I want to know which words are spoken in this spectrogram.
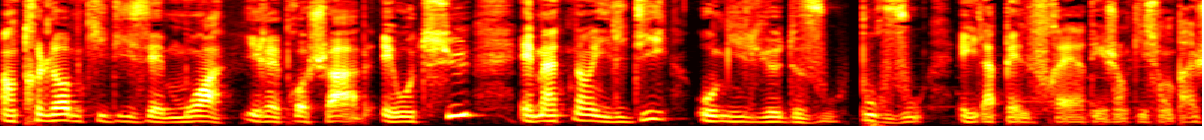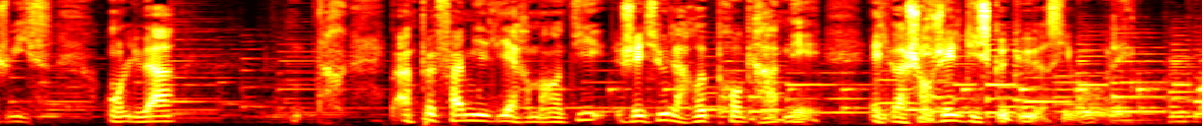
entre l'homme qui disait moi irréprochable et au-dessus, et maintenant il dit au milieu de vous, pour vous, et il appelle frère des gens qui sont pas juifs. On lui a un peu familièrement dit, Jésus l'a reprogrammé et lui a changé le disque dur, si vous voulez.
